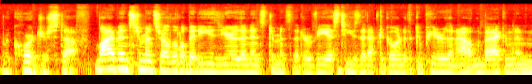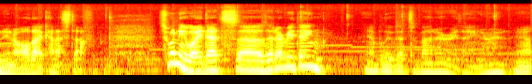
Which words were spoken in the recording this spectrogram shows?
record your stuff. Live instruments are a little bit easier than instruments that are VSTs that have to go into the computer, then out and back, and then you know all that kind of stuff. So anyway, that's uh, is that everything? Yeah, I believe that's about everything. Right? Yeah,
